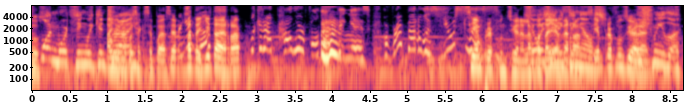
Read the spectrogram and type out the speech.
acapados. one more thing we can Hay una try. cosa que se puede hacer. Batallita de rap. Look at how powerful that thing is. A rap battle is useless. Siempre funcionan las So is batallas de anything rap. else. Siempre funcionan. Wish me luck.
